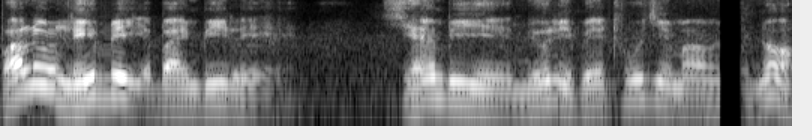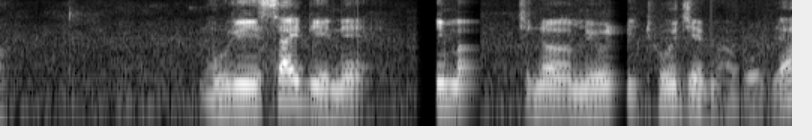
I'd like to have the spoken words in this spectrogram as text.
ဘာလို့လေးဘရိတ်အပိုင်ပေးလဲ ရမ်းပြီးရင်မျိုးတွေပဲထိုးခြင်းမှာပဲနော်မူရီစိုက်တွေနဲ့ဒီမှာကျွန်တော်မျိုးတွေထိုးခြင်းမှာပေါ့ဗျာ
